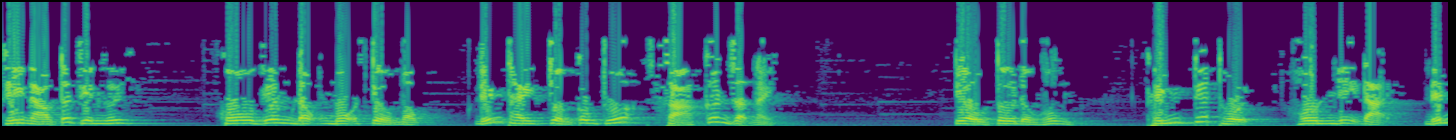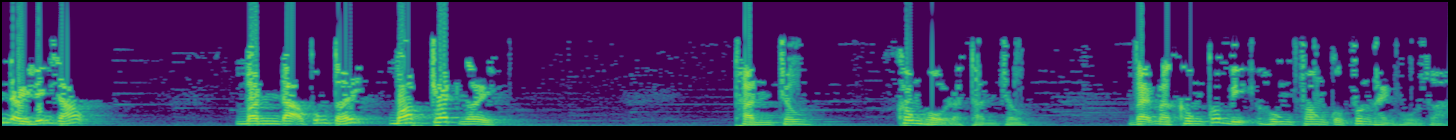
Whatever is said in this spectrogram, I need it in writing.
Khi nào tới phiên ngươi, Khô viêm động mộ tiểu mộc Đến thay trưởng công chúa xả cơn giận này. Tiểu tư đồng hung, Thính tiết hội, hồn nhị đại Đến đây lĩnh giáo. Bần đạo cũng tới, bóp chết người. Thần Châu, Không hổ là thần Châu, Vậy mà không có bị hung phong của phương hành hù dọa.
